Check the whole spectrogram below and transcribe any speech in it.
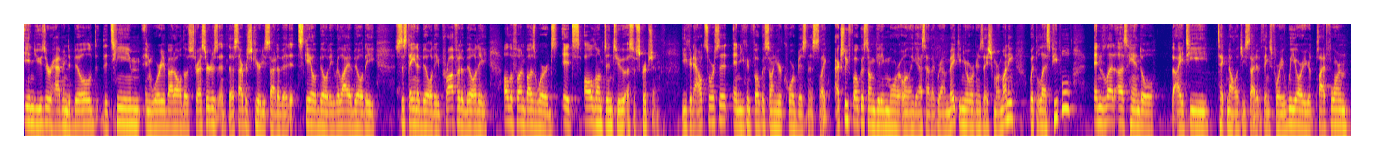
end user having to build the team and worry about all those stressors at the cybersecurity side of it, it's scalability, reliability, sustainability, profitability, all the fun buzzwords, it's all lumped into a subscription. You can outsource it and you can focus on your core business. Like actually focus on getting more oil and gas out of the ground, making your organization more money with less people, and let us handle the IT technology side of things for you. We are your platform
